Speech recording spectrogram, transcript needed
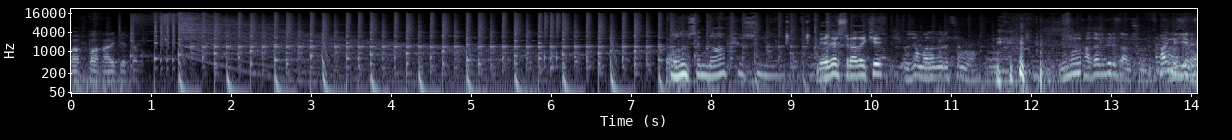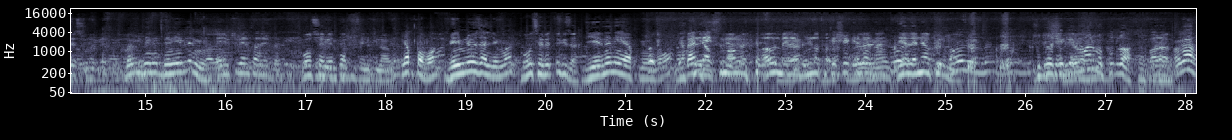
Bak bak harekete. bak. Oğlum sen ne yapıyorsun ya? Beyler sıradaki Hocam bana da öğretsene ya. bunu tadabiliriz abi şunu. Hangisi? Yiyebiliriz şunu. Ben bir dene, deneyebilir miyim? Benimki beni tanırdı. Bol şerbetli yaptım seninkini abi. Yap baba. Benim ne özelliğim var? Bol şerbetli güzel. Diğerine niye yapmıyor o zaman? Ben de yaptım abi. Alın beyler bunu da Teşekkürler. Diğerlerini yapıyorum abi. Pudra şekerin var mı pudra? Var abi. Aga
